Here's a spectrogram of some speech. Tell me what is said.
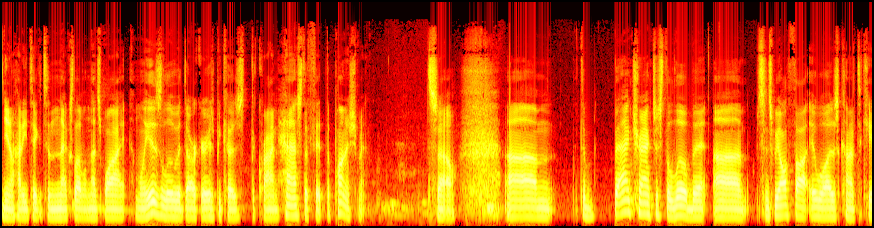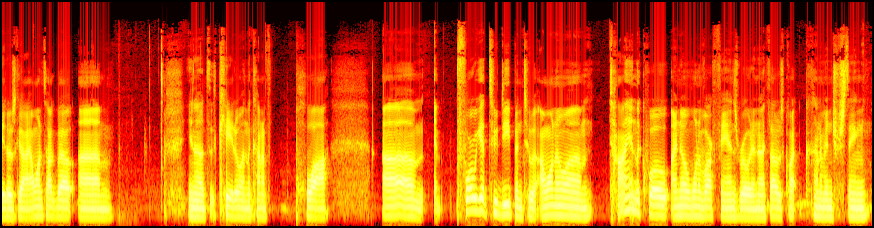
you know how do you take it to the next level? And that's why Emily is a little bit darker, is because the crime has to fit the punishment. So, um, to backtrack just a little bit, um, since we all thought it was kind of Takeda's guy, I want to talk about, um, you know, Takeda and the kind of plot. Um, before we get too deep into it, I want to um, tie in the quote I know one of our fans wrote, and I thought it was quite kind of interesting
